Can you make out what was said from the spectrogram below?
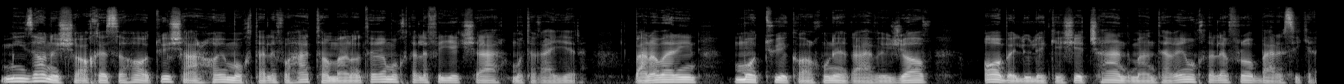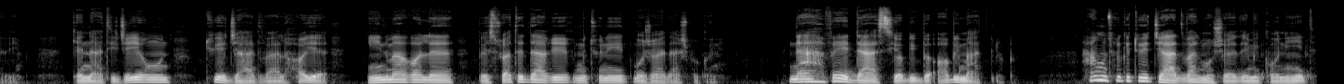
میزان شاخصه ها توی شهرهای مختلف و حتی مناطق مختلف یک شهر متغیره بنابراین ما توی کارخونه قهوه ژاو آب لوله کشی چند منطقه مختلف رو بررسی کردیم که نتیجه اون توی جدول های این مقاله به صورت دقیق می‌تونید مشاهدش بکنید. نحوه دستیابی به آبی مطلوب همونطور که توی جدول مشاهده می‌کنید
